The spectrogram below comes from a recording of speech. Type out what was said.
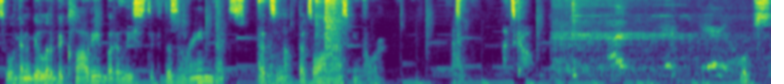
So we're gonna be a little bit cloudy, but at least if it doesn't rain, that's that's enough. That's all I'm asking for. Let's go. Whoops.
